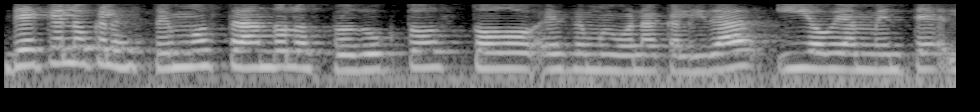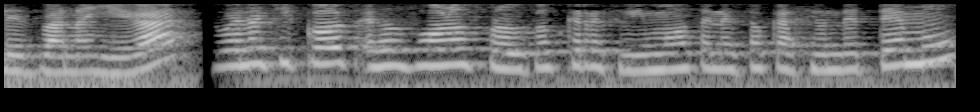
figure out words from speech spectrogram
de que lo que les estoy mostrando, los productos, todo es de muy buena calidad y obviamente les van a llegar. Bueno chicos, esos fueron los productos que recibimos en esta ocasión de Temu.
